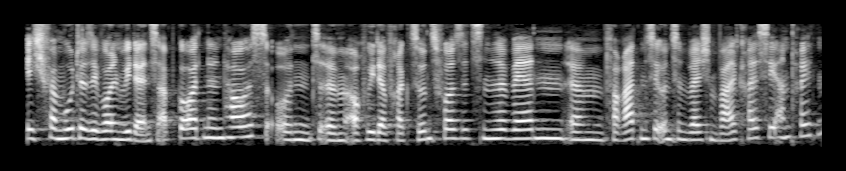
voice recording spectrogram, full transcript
Ich vermute, Sie wollen wieder ins Abgeordnetenhaus und ähm, auch wieder Fraktionsvorsitzende werden. Ähm, verraten Sie uns, in welchem Wahlkreis Sie antreten?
